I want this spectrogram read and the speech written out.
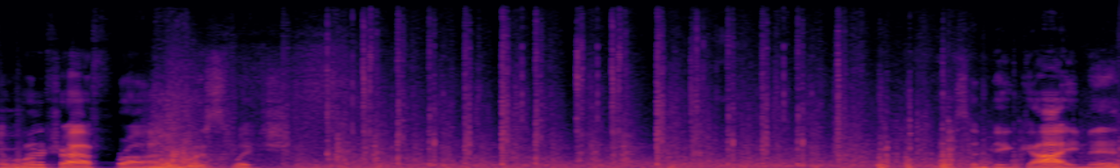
Yeah, we're gonna try frost. We're gonna switch. That's a big guy, man.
